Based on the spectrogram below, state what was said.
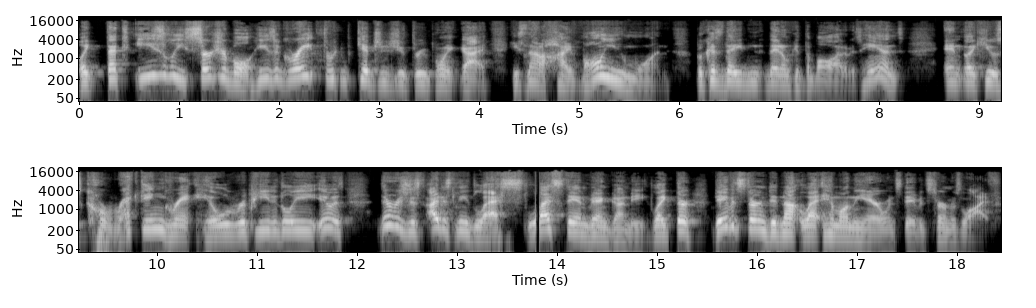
Like that's easily searchable. He's a great three catch and shoot three point guy. He's not a high volume one because they they don't get the ball out of his hands. And like he was correcting Grant Hill repeatedly. It was there was just I just need less less Stan Van Gundy. Like there, David Stern did not let him on the air when David Stern was live.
